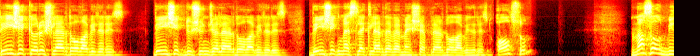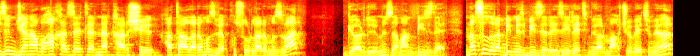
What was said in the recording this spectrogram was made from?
Değişik görüşlerde olabiliriz. Değişik düşüncelerde olabiliriz. Değişik mesleklerde ve meşreplerde olabiliriz. Olsun. Nasıl bizim Cenab-ı Hak Hazretlerine karşı hatalarımız ve kusurlarımız var? Gördüğümüz zaman biz de nasıl Rabbimiz bizi rezil etmiyor, mahcup etmiyor?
